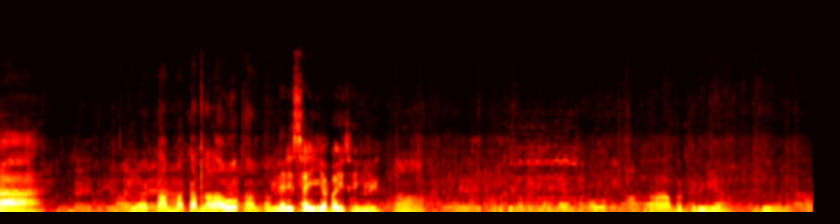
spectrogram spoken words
ਹਾਂ। ਜਿਹੜਾ ਕੰਮ ਕਰਨ ਵਾਲਾ ਉਹ ਕੰਮ ਨਹੀਂ ਨਹੀਂ ਸਹੀ ਆ ਬਾਈ ਸਹੀ ਆ। ਹਾਂ। ਆ ਬੱਕਰੀ ਆ ਦੇਖ ਲਓ।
